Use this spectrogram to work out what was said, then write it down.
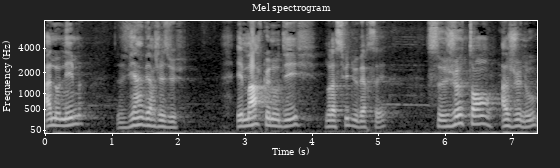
anonyme, vient vers Jésus. Et Marc nous dit, dans la suite du verset, se jetant à genoux,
